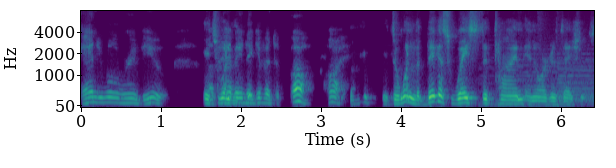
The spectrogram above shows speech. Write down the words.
annual review. It's of having to give it to oh boy. It's one of the biggest wastes of time in organizations.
